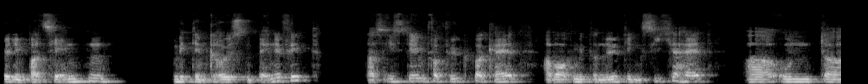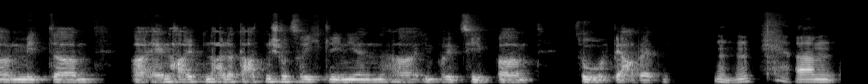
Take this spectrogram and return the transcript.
für den Patienten mit dem größten Benefit. Das ist eben Verfügbarkeit, aber auch mit der nötigen Sicherheit äh, und äh, mit ähm, äh, Einhalten aller Datenschutzrichtlinien äh, im Prinzip zu bearbeiten. Mhm. Ähm,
